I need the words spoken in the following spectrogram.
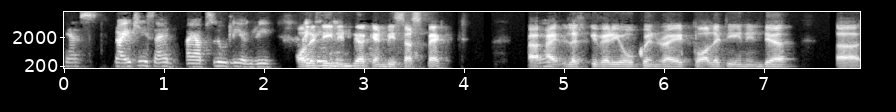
Yes, rightly said. I absolutely agree. Quality in India can be suspect. Uh, yeah. I, let's be very open, right? Quality in India uh,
